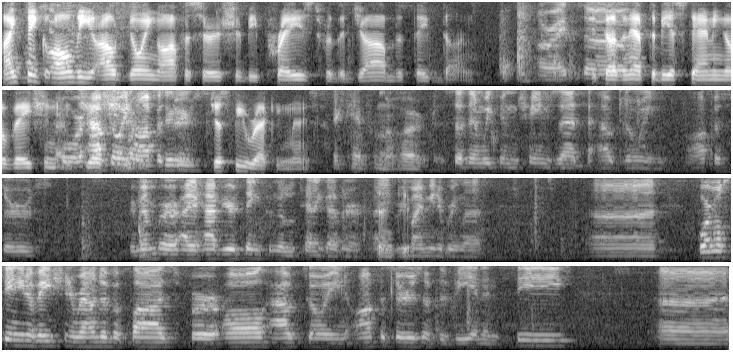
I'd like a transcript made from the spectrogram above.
I think all the outgoing officers should be praised for the job that they've done. Alright, so. It doesn't have to be a standing ovation, For just, outgoing officers, just be recognized. It came from the heart. so then we can change that to outgoing officers. Remember, I have your thing from the lieutenant governor, I, Thank you. remind me to bring that. Uh, formal standing ovation, and round of applause for all outgoing officers of the VNNC. Uh,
